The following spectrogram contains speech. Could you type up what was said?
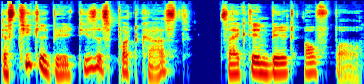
Das Titelbild dieses Podcasts zeigt den Bildaufbau.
